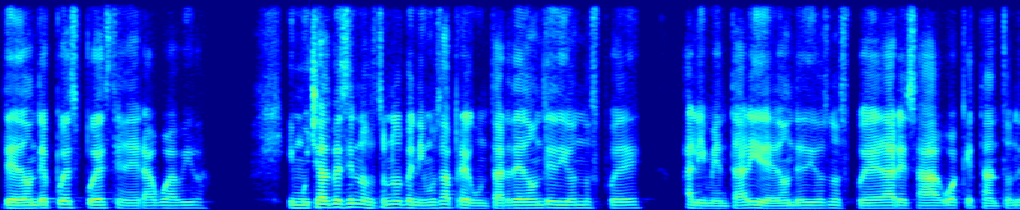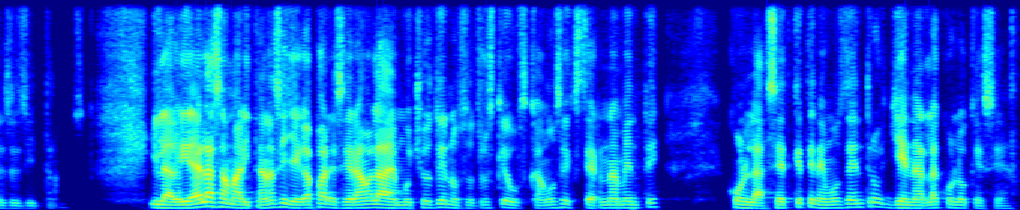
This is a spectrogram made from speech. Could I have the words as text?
¿De dónde pues puedes tener agua viva? Y muchas veces nosotros nos venimos a preguntar de dónde Dios nos puede alimentar y de dónde Dios nos puede dar esa agua que tanto necesitamos. Y la vida de la samaritana se llega a parecer a la de muchos de nosotros que buscamos externamente con la sed que tenemos dentro, llenarla con lo que sea.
